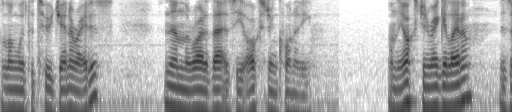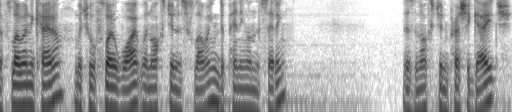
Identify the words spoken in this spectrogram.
along with the two generators. And then on the right of that is the oxygen quantity. On the oxygen regulator, there's a flow indicator, which will flow white when oxygen is flowing, depending on the setting. There's an oxygen pressure gauge,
